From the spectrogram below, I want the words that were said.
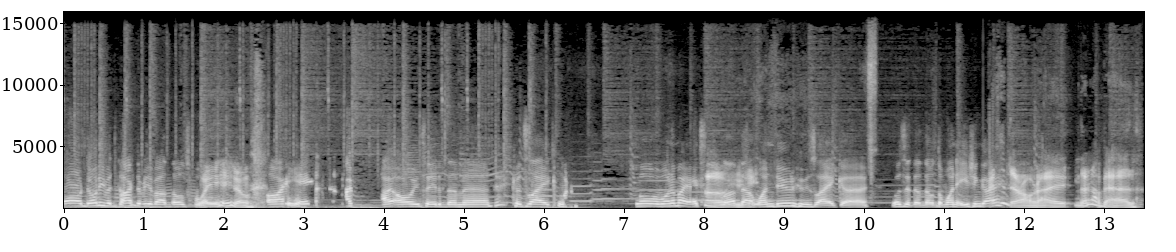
Oh, don't even talk to me about those fools. Why you hate them? Oh, I hate. I, I always hated them, man. Cause like, well, one of my exes Oh, loved that hate- one dude who's like, uh, was it the, the the one Asian I guy? think they're all right. They're not bad,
